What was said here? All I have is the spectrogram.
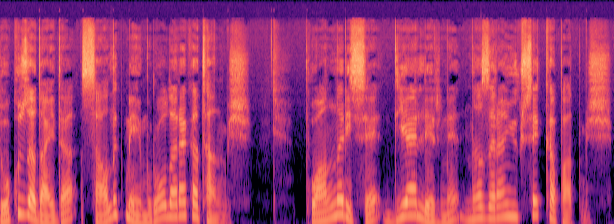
9 aday da sağlık memuru olarak atanmış. Puanlar ise diğerlerine nazaran yüksek kapatmış.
